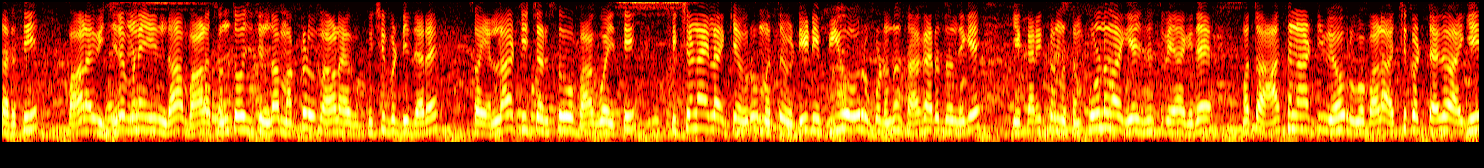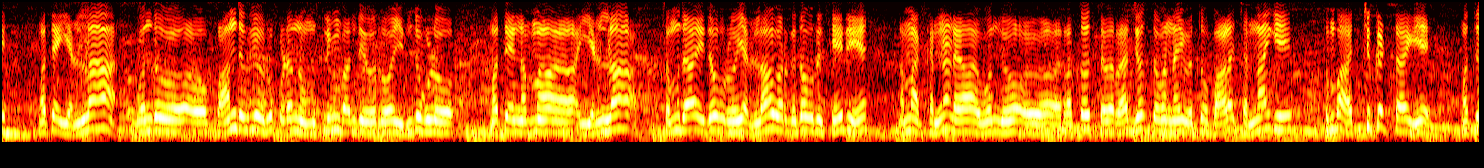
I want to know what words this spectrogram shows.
ತರಿಸಿ ಭಾಳ ವಿಜೃಂಭಣೆಯಿಂದ ಭಾಳ ಸಂತೋಷದಿಂದ ಮಕ್ಕಳು ಭಾಳ ಖುಷಿಪಟ್ಟಿದ್ದಾರೆ ಸೊ ಎಲ್ಲ ಟೀಚರ್ಸು ಭಾಗವಹಿಸಿ ಶಿಕ್ಷಣ ಇಲಾಖೆಯವರು ಮತ್ತು ಡಿ ಡಿ ಪಿ ಯು ಅವರು ಕೂಡ ಸಹಕಾರದೊಂದಿಗೆ ಈ ಕಾರ್ಯಕ್ರಮ ಸಂಪೂರ್ಣವಾಗಿ ಯಶಸ್ವಿಯಾಗಿದೆ. ಮತ್ತು ಹಾಸನ ಟಿ ವಿ ಅವ್ರಿಗೂ ಭಾಳ ಅಚ್ಚುಕಟ್ಟಾಗಿ ಮತ್ತು ಎಲ್ಲ ಒಂದು ಬಾಂಧವ್ಯವರು ಕೂಡ ಮುಸ್ಲಿಂ ಬಾಂಧವ್ಯರು, ಹಿಂದೂಗಳು, ಮತ್ತು ನಮ್ಮ ಎಲ್ಲ ಸಮುದಾಯದವರು, ಎಲ್ಲ ವರ್ಗದವರು ಸೇರಿ ನಮ್ಮ ಕನ್ನಡ ಒಂದು ರಥೋತ್ಸವ, ರಾಜ್ಯೋತ್ಸವವನ್ನು ಇವತ್ತು ಭಾಳ ಚೆನ್ನಾಗಿ, ತುಂಬ ಅಚ್ಚುಕಟ್ಟಾಗಿ ಮತ್ತು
